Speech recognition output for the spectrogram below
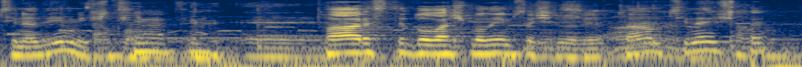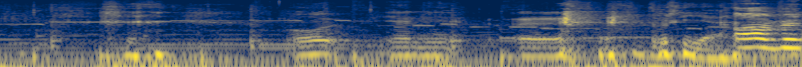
Tina değil mi işte? Tina, Tina. Ee, Paris'te dolaşmalıyım saçını. şey, Tamam Tina işte. o yani e, dur ya. Abi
